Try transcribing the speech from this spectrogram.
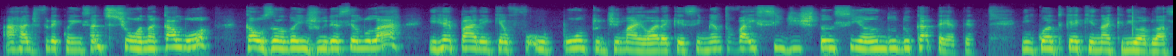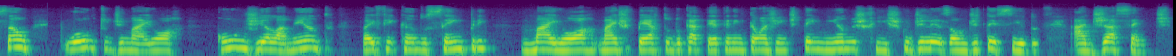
A radiofrequência adiciona calor, causando a injúria celular. E reparem que o ponto de maior aquecimento vai se distanciando do catéter, enquanto que aqui na crioablação, o ponto de maior congelamento vai ficando sempre maior, mais perto do catéter, então a gente tem menos risco de lesão de tecido adjacente.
